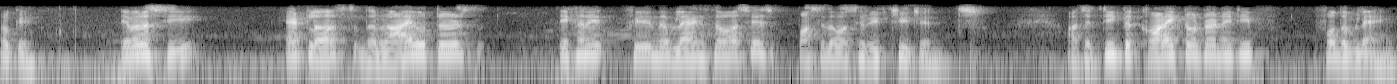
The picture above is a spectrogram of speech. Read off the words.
ওকে এবার আসছি। অ্যাট লাস্ট দ্য রায়োটার্স এখানে ফিল ইন দ্য ব্ল্যাঙ্কস দেওয়া আছে, পাশে দেওয়া আছে রিট্রিটেড আচ্ছা tick the correct alternative for the blank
